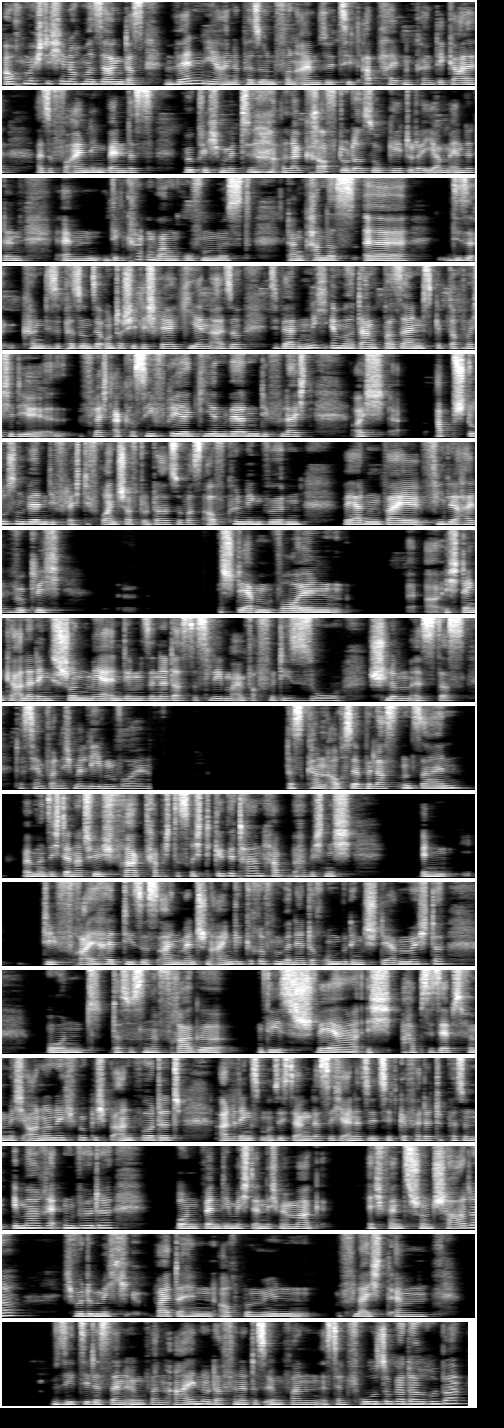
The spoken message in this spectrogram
Auch möchte ich hier nochmal sagen, dass wenn ihr eine Person von einem Suizid abhalten könnt, egal, also vor allen Dingen, wenn das wirklich mit aller Kraft oder so geht oder ihr am Ende denn ähm, den Krankenwagen rufen müsst, dann kann das äh, diese, können diese Personen sehr unterschiedlich reagieren. Also sie werden nicht immer dankbar sein. Es gibt auch welche, die vielleicht aggressiv reagieren werden, die vielleicht euch abstoßen werden, die vielleicht die Freundschaft oder sowas aufkündigen würden, werden, weil viele halt wirklich sterben wollen. Ich denke allerdings schon mehr in dem Sinne, dass das Leben einfach für die so schlimm ist, dass, dass sie einfach nicht mehr leben wollen. Das kann auch sehr belastend sein, weil man sich dann natürlich fragt, habe ich das Richtige getan? Habe hab ich nicht in die Freiheit dieses einen Menschen eingegriffen, wenn er doch unbedingt sterben möchte? Und das ist eine Frage, die ist schwer. Ich habe sie selbst für mich auch noch nicht wirklich beantwortet. Allerdings muss ich sagen, dass ich eine suizidgefährdete Person immer retten würde. Und wenn die mich dann nicht mehr mag, ich fände schon schade. Ich würde mich weiterhin auch bemühen, vielleicht ähm, sieht sie das dann irgendwann ein oder findet es irgendwann, ist dann froh sogar darüber.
